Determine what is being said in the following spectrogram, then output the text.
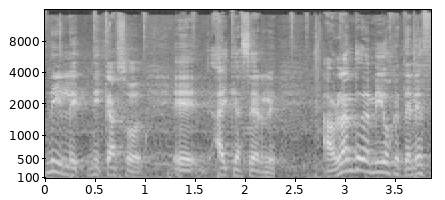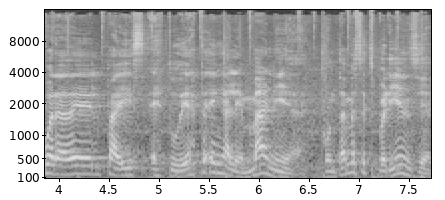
ni, ni caso eh, hay que hacerle. Hablando de amigos que tenés fuera del país, estudiaste en Alemania. Contame esa experiencia.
